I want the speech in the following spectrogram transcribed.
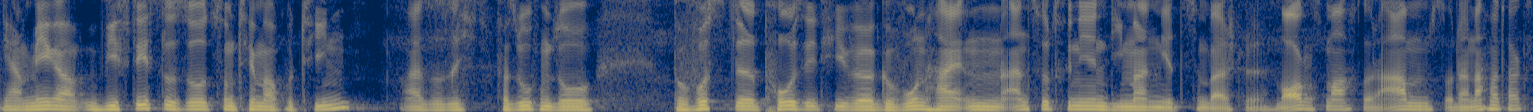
Ja, mega. Wie stehst du so zum Thema Routinen? Also sich versuchen, so bewusste, positive Gewohnheiten anzutrainieren, die man jetzt zum Beispiel morgens macht oder abends oder nachmittags?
